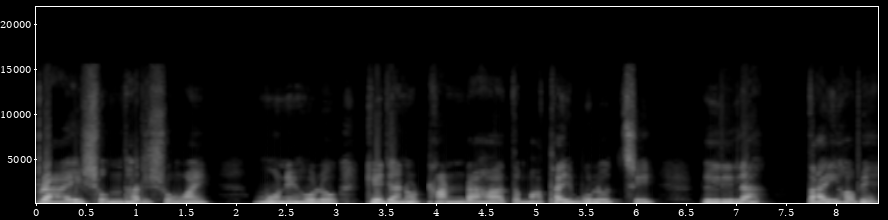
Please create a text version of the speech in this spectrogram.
প্রায় সন্ধ্যার সময়। মনে হলো কে যেন ঠান্ডা হাত মাথায় বুলোচ্ছে। লীলা, তাই হবে?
